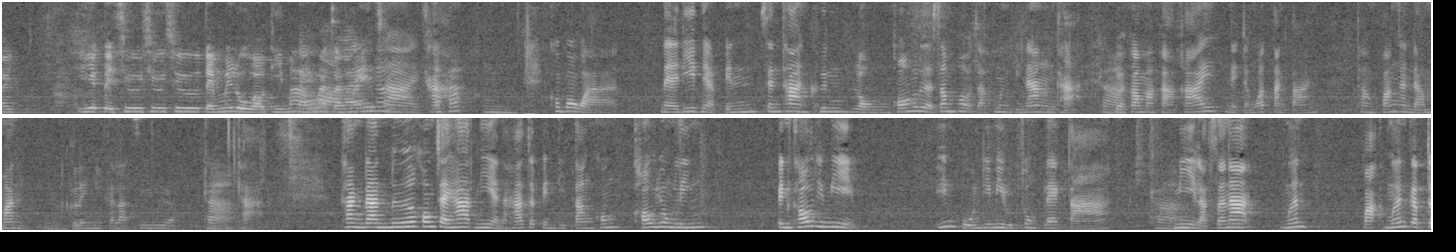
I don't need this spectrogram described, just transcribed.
อเรียกแต่ชื่อชื่อชื่อแต่ไม่รู้ว่าเอาที่มามาจากไหนนะใช่ค่ะนะคะอืมเขาบอกว่า ในอดีตเนี่ยเป็นเส้นทางขึ้นลงของเรือซ้ำเผาจากเมืองปีนังค่ะค่ะ เพื่อเข้ามาขาขายในจังหวัดต่างๆ ทางฝั่งอันดามันอืมก็เลยมีกะลาซี่เรือ ค่ะ ค่ะทางด้านเนื้อของใจหาดเนี่ยนะคะ จะเป็นที่ตั้งของเขายงลิง เป็นเขาที่มีหินปูนที่มีรูปทรงแปลกตา ค่ะมีลักษณะเหมือนปะเหมือนกับจ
